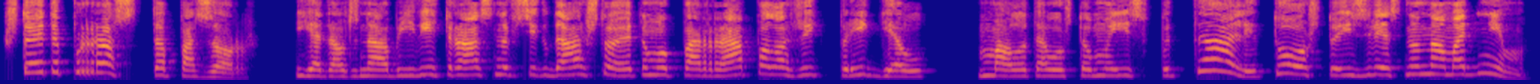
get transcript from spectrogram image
Что это просто позор. Я должна объявить раз навсегда, что этому пора положить предел. Мало того, что мы испытали то, что известно нам одним,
